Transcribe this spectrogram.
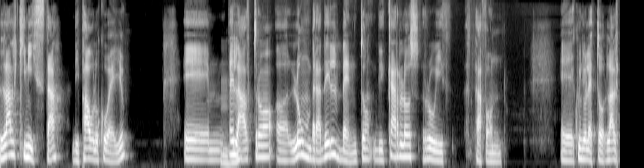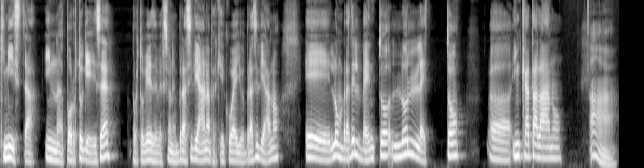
L'alchimista di Paolo Coelho e, mm-hmm. e l'altro uh, L'ombra del vento di Carlos Ruiz Zafón. E quindi ho letto L'alchimista in portoghese, portoghese versione brasiliana perché Coelho è brasiliano, e L'ombra del vento l'ho letto uh, in catalano. Ah.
